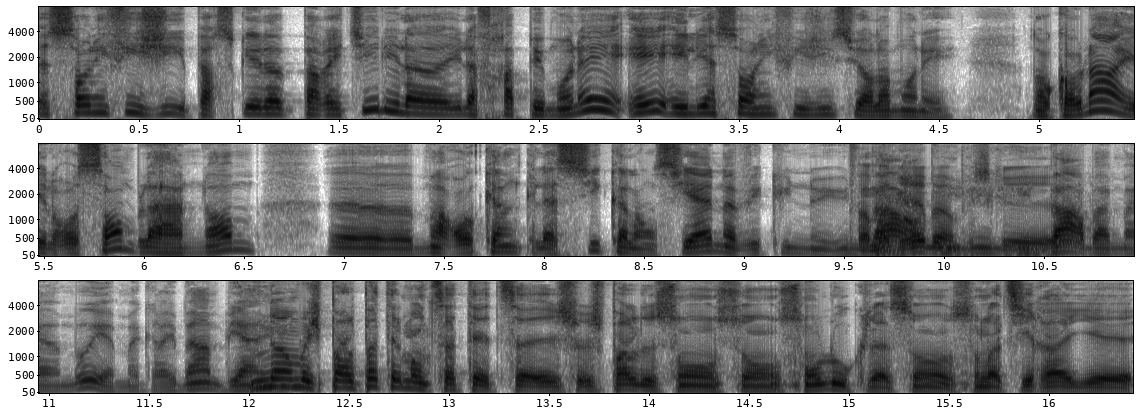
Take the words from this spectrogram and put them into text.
de son effigie, parce qu'il paraît-il, il a, il a frappé monnaie et il y a son effigie sur la monnaie. Donc on a, il ressemble à un homme euh, marocain classique à l'ancienne avec une, une Enfin, barbe, maghrébin, une, puisque- une barbe, un ma- oui, un maghrébin bien. Non, mais je parle pas tellement de sa tête. ça, je, je parle de son, son, son look là, son, son attirail euh,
